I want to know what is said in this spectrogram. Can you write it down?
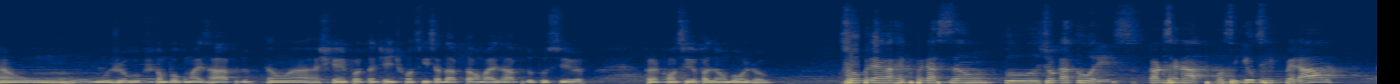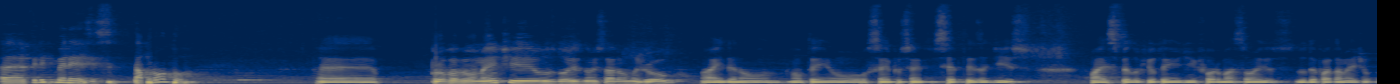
é um, um jogo fica um pouco mais rápido, então é, acho que é importante a gente conseguir se adaptar o mais rápido possível para conseguir fazer um bom jogo. Sobre a recuperação dos jogadores, Carlos Renato conseguiu se recuperar? É, Felipe Menezes, está pronto? É, provavelmente os dois não estarão no jogo, ainda não, não tenho 100% de certeza disso mas pelo que eu tenho de informações do departamento,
